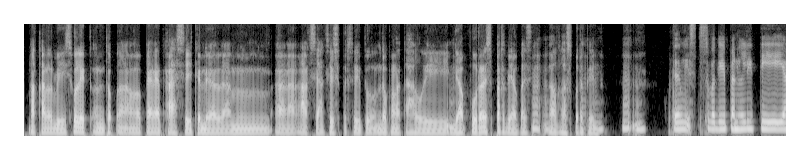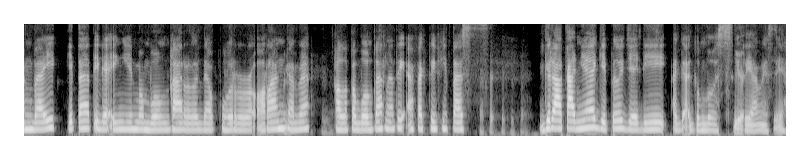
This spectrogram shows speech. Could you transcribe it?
akan lebih sulit untuk uh, penetrasi ke dalam uh, aksi-aksi seperti itu untuk mengetahui Hmm. dapurnya seperti apa sih Mm-mm. hal-hal seperti itu. Mm-mm, mm-mm. Kurang Dan seperti itu. sebagai peneliti yang baik, kita tidak ingin membongkar dapur orang Benar, karena benar. kalau kebongkar nanti efektivitas Efektivitas. Gerakannya Benar, gitu jadi agak gembos Iya. gitu ya, Mas ya.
